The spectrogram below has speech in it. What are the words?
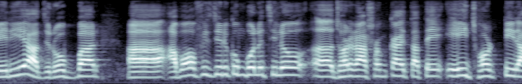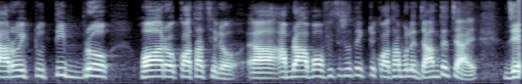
পেরিয়ে আজ রোববার। আবহাওয়া অফিস যেরকম বলেছিল ঝড়ের আশঙ্কায় তাতে এই ঝড়টির আরও একটু তীব্র হওয়ারও কথা ছিল। আমরা আবহাওয়া অফিসের সাথে একটু কথা বলে জানতে চাই যে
